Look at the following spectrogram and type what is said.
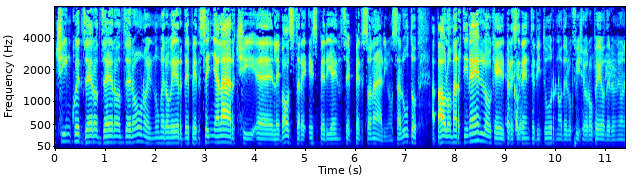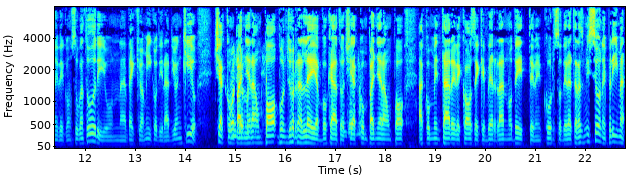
050001 il numero verde per segnalarci eh, le vostre esperienze personali. Un saluto a Paolo Martinello che è il Eccomi. presidente di turno dell'Ufficio Europeo dell'Unione dei Consumatori, un vecchio amico di Radio Anch'io. Ci accompagnerà buongiorno. un po', buongiorno a lei avvocato, buongiorno. ci accompagnerà un po' a commentare le cose che verranno dette nel corso della trasmissione. Prima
